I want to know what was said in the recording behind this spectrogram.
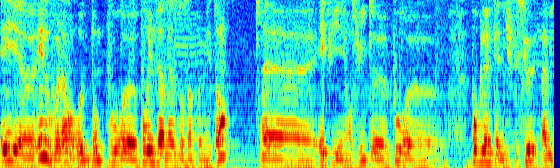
Et, nous voilà en route donc pour, pour Inverness dans un premier temps. Et puis ensuite pour, pour. Puisque, ah oui,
